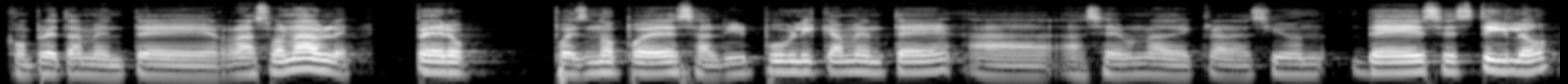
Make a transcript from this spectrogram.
completamente razonable, pero pues no puedes salir públicamente a hacer una declaración de ese estilo,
